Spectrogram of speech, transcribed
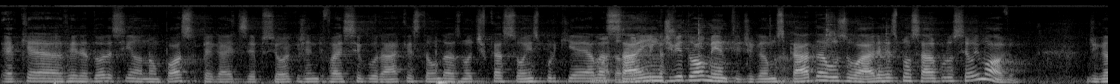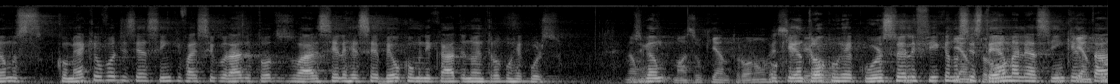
é que a vereadora, assim, ó, não posso pegar e dizer para o senhor que a gente vai segurar a questão das notificações, porque elas é saem individualmente. Digamos, ah. cada usuário é responsável pelo seu imóvel. Digamos, como é que eu vou dizer assim que vai segurar de todos os usuários se ele recebeu o comunicado e não entrou com recurso? Não, Digamos, mas o que entrou não recebeu. O que entrou com recurso, ele fica no entrou, sistema, ele é assim que, que ele está.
